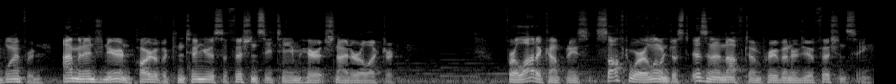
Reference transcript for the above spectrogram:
Blandford. I'm an engineer and part of a continuous efficiency team here at Schneider Electric. For a lot of companies, software alone just isn't enough to improve energy efficiency.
